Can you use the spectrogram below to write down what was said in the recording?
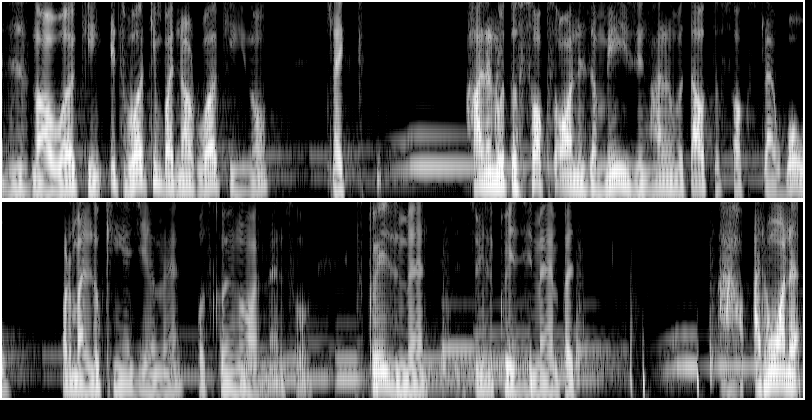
it's just not working. It's working, but not working, you know? It's like Haaland with the socks on is amazing. Haaland without the socks, it's like, whoa, what am I looking at here, man? What's going on, man? So it's crazy, man. It's, it's really crazy, man. But ah, I don't want to.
